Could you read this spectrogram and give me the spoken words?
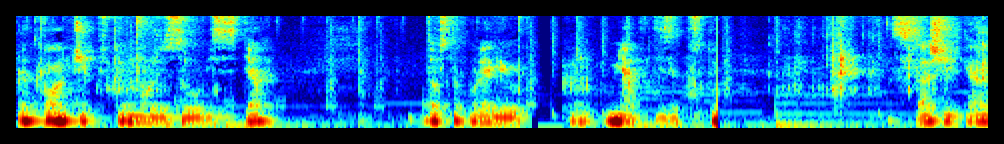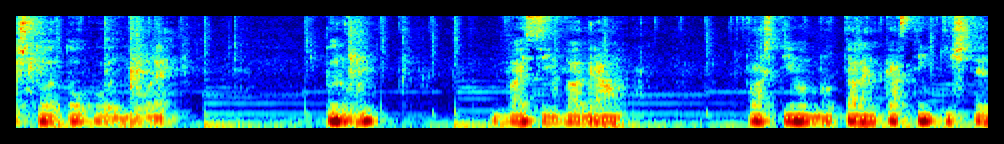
Предполагам, че костюр може да се лови с тях. Доста колеги мятат и за костюр. Сега ще ви кажа, що е толкова добре. Първо, 22 грама. Това ще има брутален кастинг и ще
